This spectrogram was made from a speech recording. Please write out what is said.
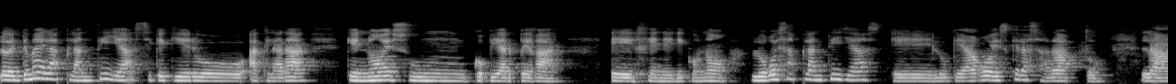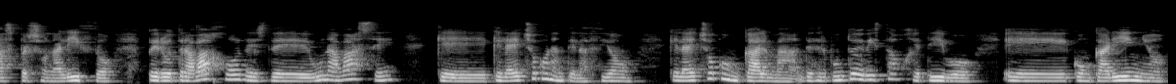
lo del tema de las plantillas sí que quiero aclarar que no es un copiar-pegar. Eh, genérico, no. Luego esas plantillas eh, lo que hago es que las adapto, las personalizo, pero trabajo desde una base que, la he hecho con antelación, que la he hecho con calma, desde el punto de vista objetivo, eh, con cariño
